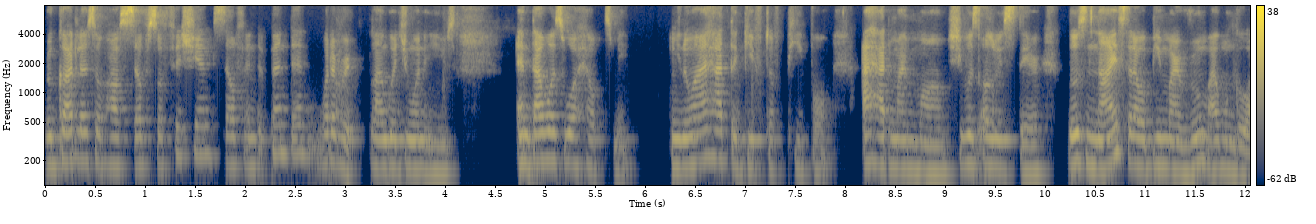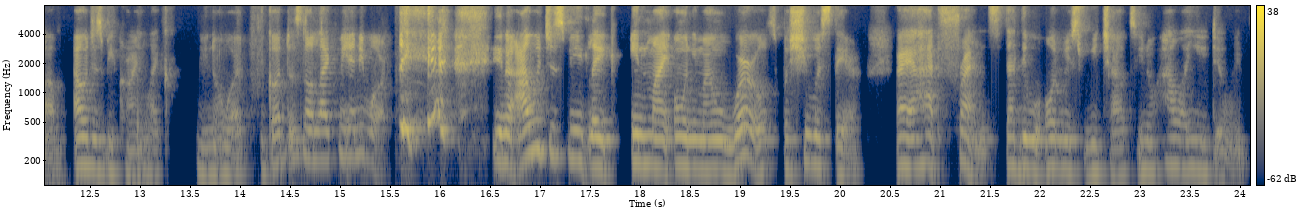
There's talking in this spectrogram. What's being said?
regardless of how self sufficient, self independent, whatever language you want to use. And that was what helped me. You know, I had the gift of people. I had my mom. She was always there. Those nights that I would be in my room, I wouldn't go out. I would just be crying, like, you know what? God does not like me anymore. you know, I would just be like in my own, in my own world, but she was there, right? I had friends that they would always reach out, you know, how are you doing?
